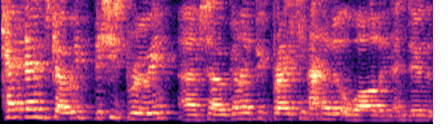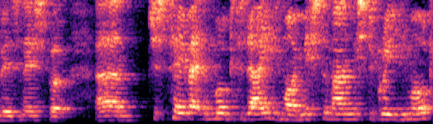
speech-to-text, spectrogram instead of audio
countdown's going, this is brewing, um, so we're going to be breaking that in a little while and, and doing the business, but um, just to tell you about the mug today is my Mr. Man, Mr. Greedy mug.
